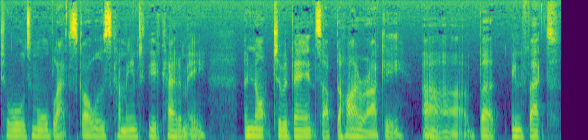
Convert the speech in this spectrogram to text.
towards more black scholars coming into the academy, and not to advance up the hierarchy, uh, but in fact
